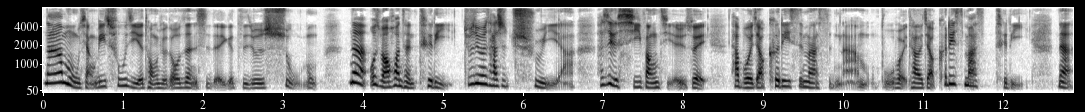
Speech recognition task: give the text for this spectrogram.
纳姆想必初级的同学都认识的一个字就是树木。那为什么要换成 tree？就是因为它是 tree 啊，它是一个西方节日，所以它不会叫克里斯玛斯纳姆，不会，它会叫克里斯玛斯 tree。那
